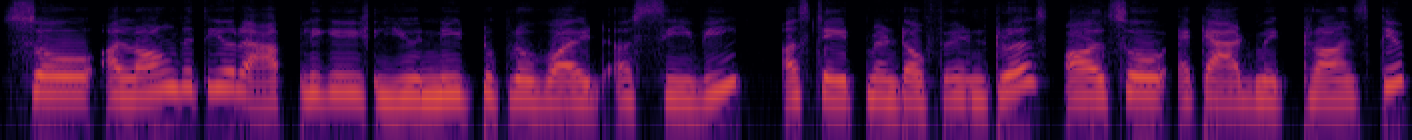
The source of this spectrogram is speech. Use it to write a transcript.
So along with your application, you need to provide a CV, a statement of interest, also academic transcript.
